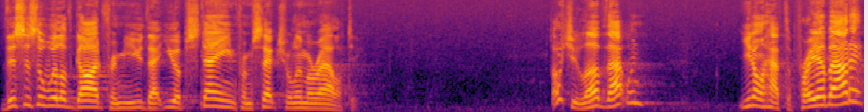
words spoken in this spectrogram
This is the will of God from you that you abstain from sexual immorality. Don't you love that one? You don't have to pray about it.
